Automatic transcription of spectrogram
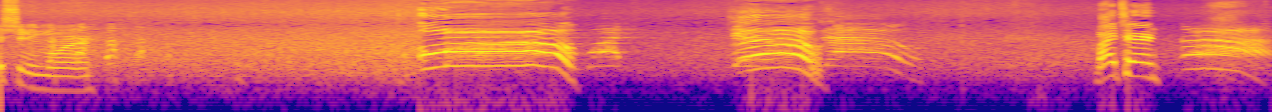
Fish anymore. oh! What? No! No! My turn. Ah!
